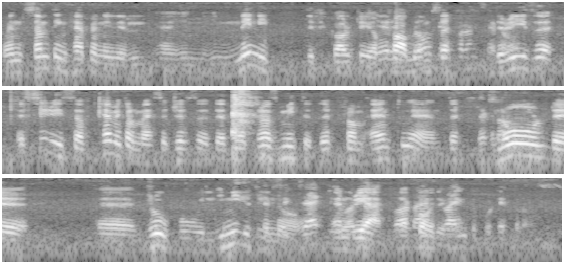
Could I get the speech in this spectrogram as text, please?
when something happens in, uh, in, in any difficulty or There is problems, difference at there all. is a, a series of chemical messages that are transmitted from end to end, That's and all. all the uh, group will immediately That's know exactly and what, react what I'm trying to put across.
